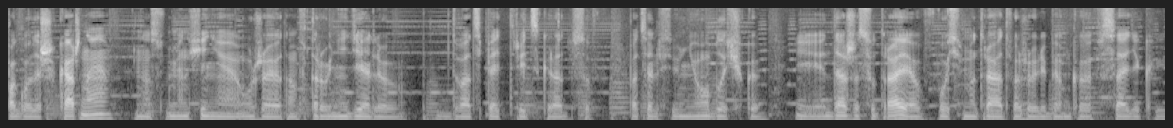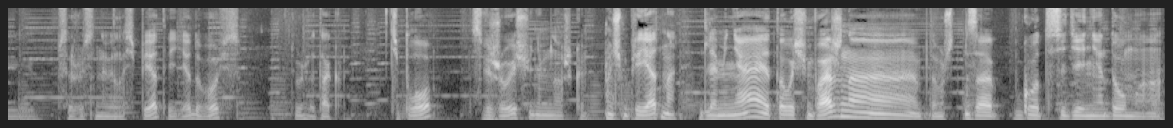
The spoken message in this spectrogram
погода шикарная. У нас в Мюнхене уже там вторую неделю 25-30 градусов по Цельсию не облачко. И даже с утра я в 8 утра отвожу ребенка в садик и сажусь на велосипед и еду в офис. Уже так тепло, свежо еще немножко. Очень приятно. Для меня это очень важно, потому что за год сидения дома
